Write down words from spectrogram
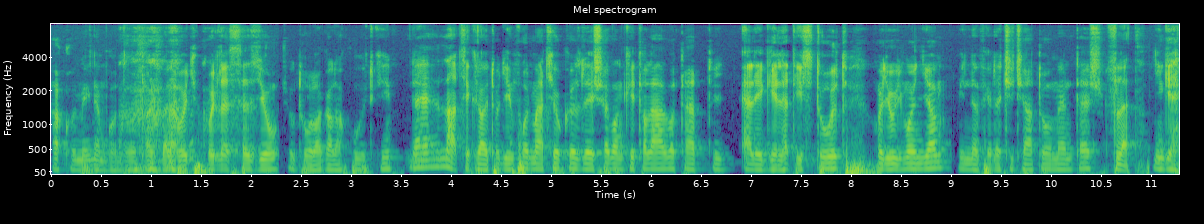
Akkor még nem gondoltak bele, hogy, hogy lesz ez jó, és utólag alakult ki. De látszik rajta, hogy információ közlése van kitalálva, tehát így eléggé letisztult, hogy úgy mondjam. Mindenféle csicsától mentes. Flat. Igen.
